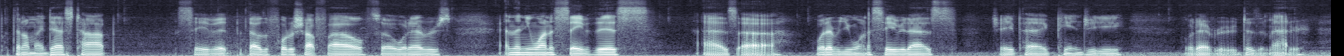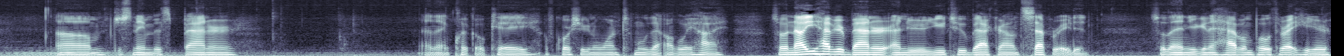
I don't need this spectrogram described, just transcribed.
put that on my desktop save it. But that was a Photoshop file so whatever's. And then you want to save this as uh, whatever you want to save it as. JPEG, PNG, whatever, it doesn't matter. Um, just name this banner. And then click OK. Of course you're going to want to move that all the way high. So now you have your banner and your YouTube background separated. So then you're going to have them both right here.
